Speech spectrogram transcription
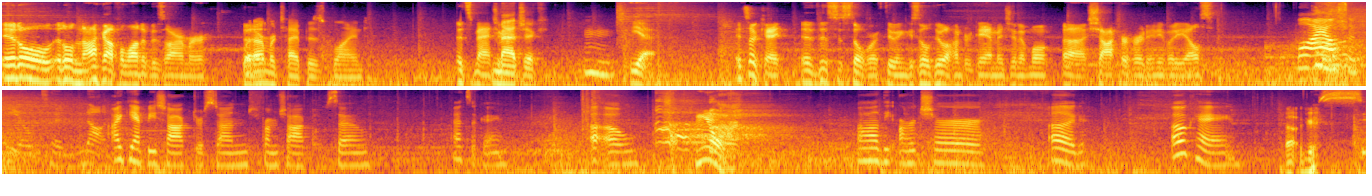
it'll it'll knock off a lot of his armor. What but armor type is blind? It's magic. Magic. Mhm. Yeah. It's okay. Uh, This is still worth doing because it'll do 100 damage and it won't uh, shock or hurt anybody else. Well, I also Yield to none. I can't be shocked or stunned from shock, so that's okay. Uh oh. Oh, the archer. Ugh. Okay. Ugh. So,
